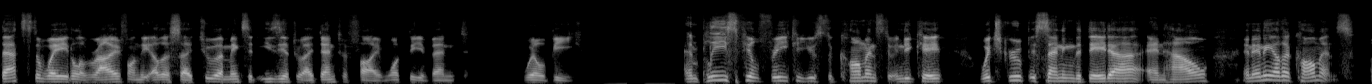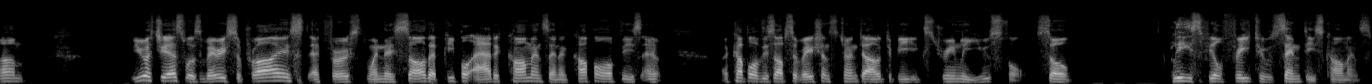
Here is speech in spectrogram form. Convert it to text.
that's the way it'll arrive on the other side too. That makes it easier to identify what the event will be. And please feel free to use the comments to indicate which group is sending the data and how, and any other comments. Um, USGS was very surprised at first when they saw that people added comments and a couple of these uh, a couple of these observations turned out to be extremely useful. So please feel free to send these comments.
